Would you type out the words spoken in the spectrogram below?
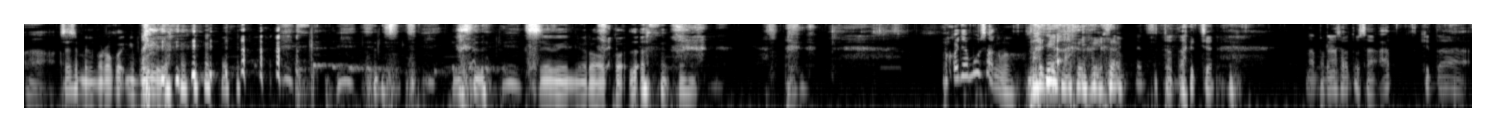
Ah, Saya sambil ngerokok ini boleh ya. Saya ingin ngerokok. Rokoknya musang loh. Banyak. Sedot aja. Nah pernah suatu saat kita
